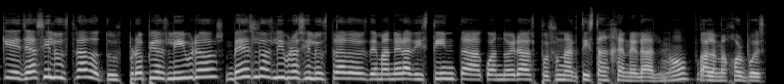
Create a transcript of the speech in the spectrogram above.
que ya has ilustrado tus propios libros, ¿ves los libros ilustrados de manera distinta a cuando eras pues un artista en general, ¿no? A lo mejor pues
